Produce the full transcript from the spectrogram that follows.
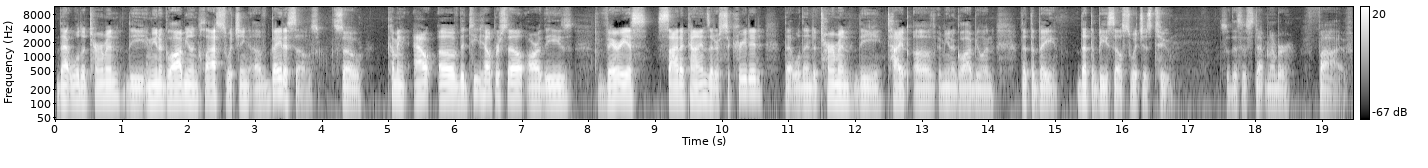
that will determine the immunoglobulin class switching of beta cells. So coming out of the T helper cell are these various cytokines that are secreted that will then determine the type of immunoglobulin that the B, that the B cell switches to. So this is step number five.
